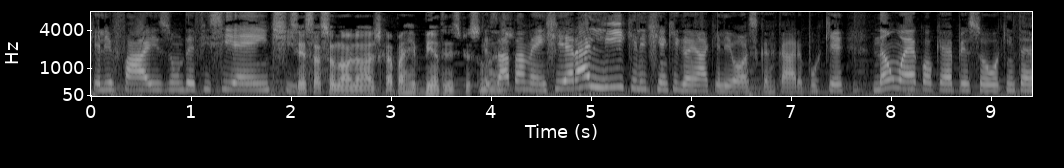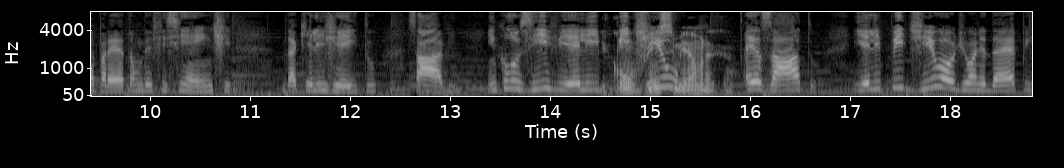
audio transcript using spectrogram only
Que ele faz um deficiente. Sensacional, o Leonardo DiCaprio arrebenta nesse personagem. Exatamente. E era ali que ele tinha que ganhar aquele Oscar, cara. Porque não é qualquer pessoa que interpreta um deficiente daquele jeito, sabe? Inclusive, ele E convence pediu... mesmo, né, cara? Exato. E ele pediu ao Johnny Depp,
